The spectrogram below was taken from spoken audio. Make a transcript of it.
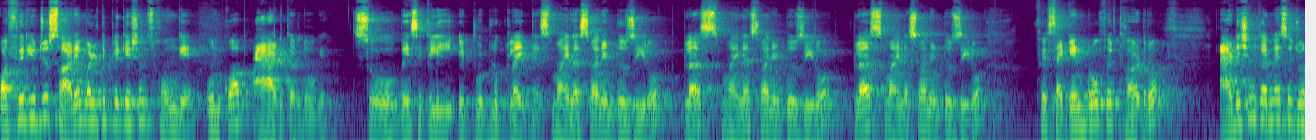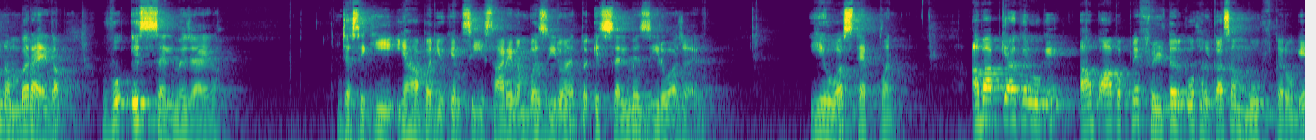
और फिर ये जो सारे मल्टीप्लीकेशन होंगे, उनको आप ऐड कर दोगे। So basically it would look like this minus one into zero plus minus one into zero plus minus one into zero फिर सेकेंड रो फिर थर्ड रो एडिशन करने से जो नंबर आएगा, वो इस सेल में जाएगा। जैसे कि यहाँ पर यू कैन सी सारे नंबर ज़ीरो हैं तो इस सेल में ज़ीरो आ जाएगा। ये हुआ स्टेप वन अब आप क्या करोगे? अब आप अपने फ़िल्टर को हल्का सा मूव करोगे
